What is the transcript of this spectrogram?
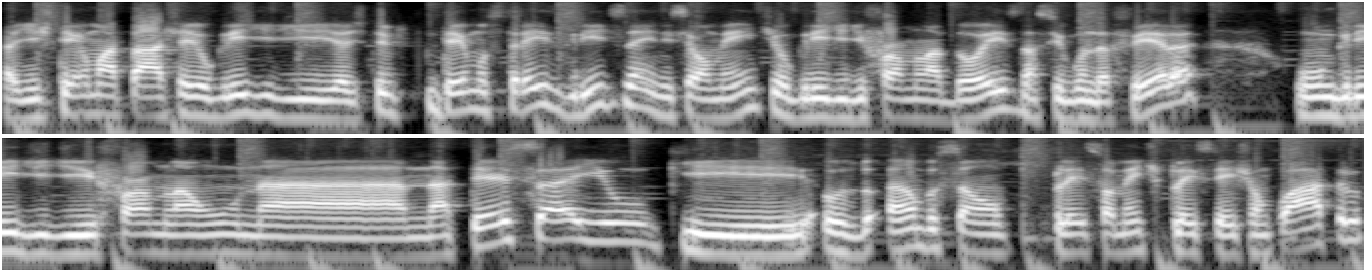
A gente tem uma taxa, o grid de. A temos três grids, né, inicialmente, o grid de Fórmula 2 na segunda-feira, um grid de Fórmula 1 na, na terça e um que os, ambos são play, somente PlayStation 4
